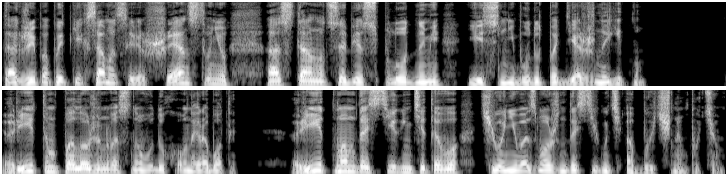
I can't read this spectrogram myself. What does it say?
Также и попытки к самосовершенствованию останутся бесплодными, если не будут поддержаны ритмом. Ритм положен в основу духовной работы. Ритмом достигнете того, чего невозможно достигнуть обычным путем.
